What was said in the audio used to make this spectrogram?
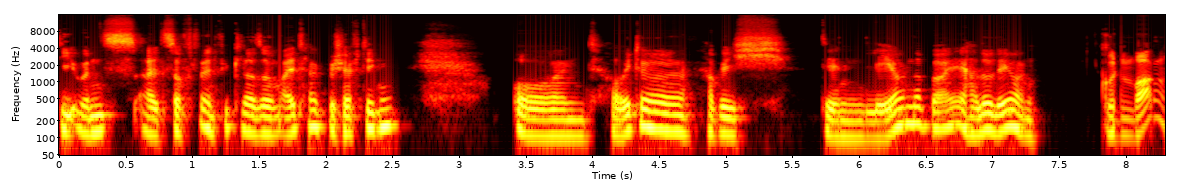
die uns als Softwareentwickler so im Alltag beschäftigen. Und heute habe ich den Leon dabei. Hallo Leon. Guten Morgen.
